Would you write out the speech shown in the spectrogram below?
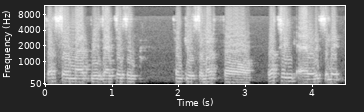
That's all my presentation. Thank you so much for watching and listening.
